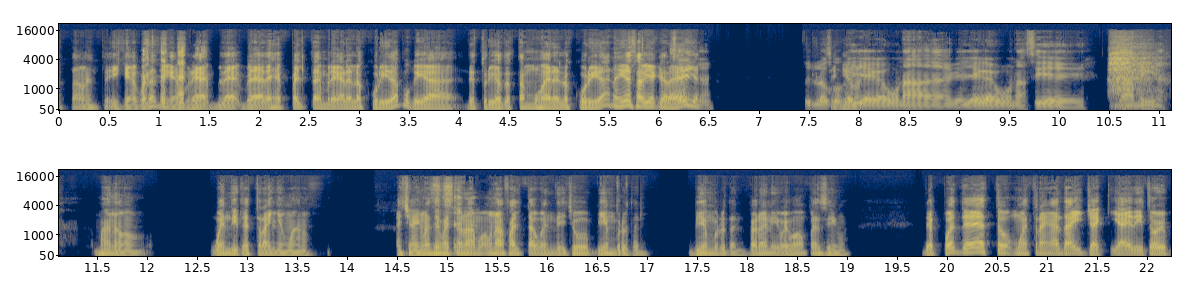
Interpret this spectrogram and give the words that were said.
Exactamente. Y que acuérdate que Brea, Brea- Brea es experta en bregar en la oscuridad porque ella destruyó a todas estas mujeres en la oscuridad. Nadie sabía que era ella. Estoy loco que llegue una, que llegue una así, la mía. Mano, Wendy te extraño, mano. Hecho, a mí me hace Sí, falta una, una falta Wendy Chu bien brutal. Bien brutal. Pero anyway, vamos para encima. Después de esto, muestran a Dijak y a Editor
